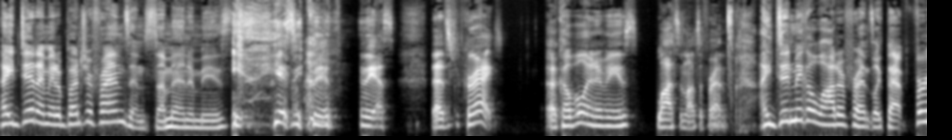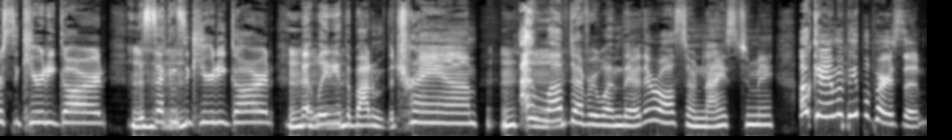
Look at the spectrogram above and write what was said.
I did. I made a bunch of friends and some enemies. yes, you did. Yes, that's correct. A couple enemies, lots and lots of friends. I did make a lot of friends, like that first security guard, the second security guard, that lady at the bottom of the tram. I Mhm. loved everyone there. They were all so nice to me. Okay, I'm a people person.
